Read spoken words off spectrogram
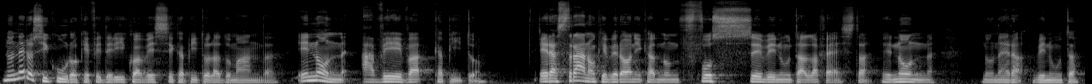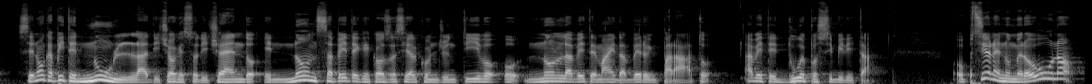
Non ero sicuro che Federico avesse capito la domanda e non aveva capito. Era strano che Veronica non fosse venuta alla festa e non non era venuta. Se non capite nulla di ciò che sto dicendo e non sapete che cosa sia il congiuntivo o non l'avete mai davvero imparato, avete due possibilità. Opzione numero uno,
